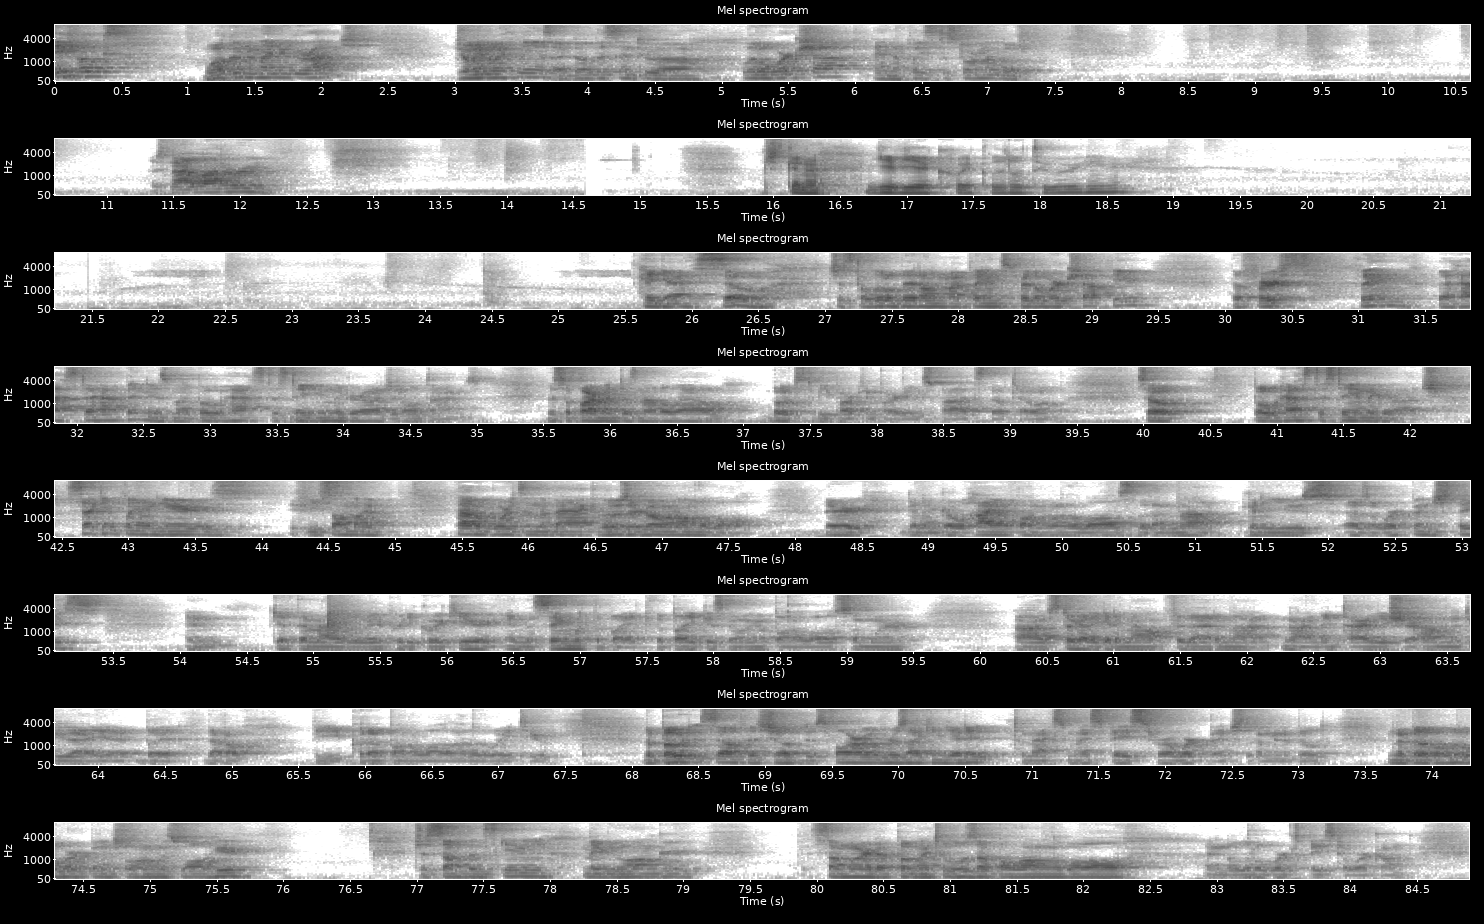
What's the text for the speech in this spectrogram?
Hey folks, welcome to my new garage. Join with me as I build this into a little workshop and a place to store my boat. There's not a lot of room. I'm just gonna give you a quick little tour here. Hey guys, so just a little bit on my plans for the workshop here. The first thing that has to happen is my boat has to stay in the garage at all times. This apartment does not allow boats to be parked in parking spots, they'll tow them. So boat has to stay in the garage. Second plan here is, if you saw my paddle boards in the back, those are going on the wall. They're gonna go high up on one of the walls that I'm not gonna use as a workbench space and get them out of the way pretty quick here. And the same with the bike. The bike is going up on a wall somewhere. Uh, I've still got to get a mount for that. I'm not not entirely sure how I'm gonna do that yet, but that'll be put up on a wall out of the way too. The boat itself is shoved as far over as I can get it to maximize space for a workbench that I'm gonna build. I'm gonna build a little workbench along this wall here. Just something skinny, maybe longer, somewhere to put my tools up along the wall and a little workspace to work on.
